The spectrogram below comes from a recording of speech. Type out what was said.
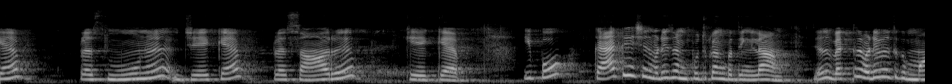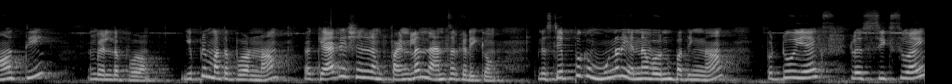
கேப் ப்ளஸ் மூணு ஜே கேப் ப்ளஸ் ஆறு கே கேப் இப்போது கார்டீசியன் வடிவம் நம்ம கொடுத்துருக்காங்க பார்த்தீங்களா? இது வந்து வெக்டர் வடிவத்துக்கு மாற்றி நம்ம எழுத போகிறோம் எப்படி மாற்ற போகிறோம்னா இப்போ கார்டீசியன் நமக்கு ஃபைனலாக இந்த ஆன்சர் கிடைக்கும். இந்த ஸ்டெப்புக்கு முன்னாடி என்ன வரும்னு பார்த்தீங்கன்னா இப்போ two x plus six y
